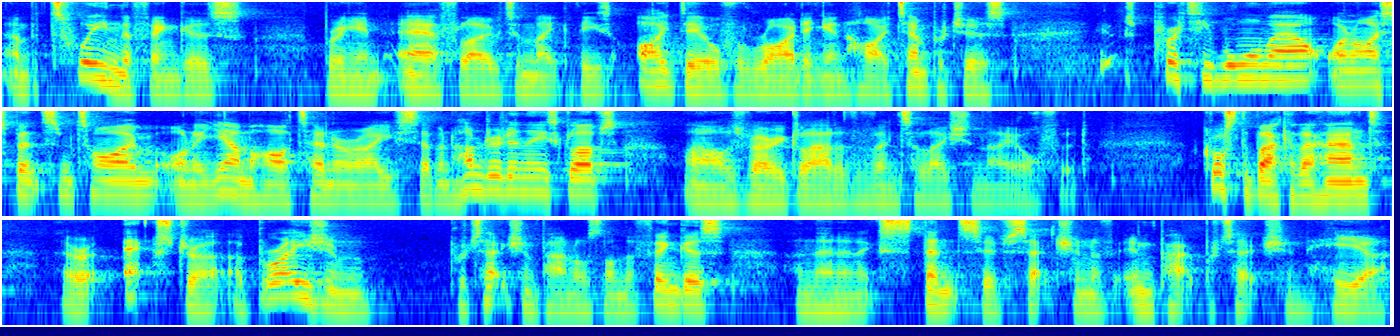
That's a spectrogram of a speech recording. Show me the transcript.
and between the fingers bring in airflow to make these ideal for riding in high temperatures. It was pretty warm out when I spent some time on a Yamaha Tenere 700 in these gloves and I was very glad of the ventilation they offered. Across the back of the hand there are extra abrasion protection panels on the fingers and then an extensive section of impact protection here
